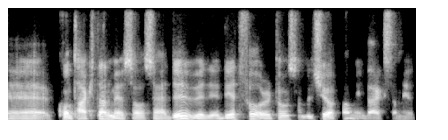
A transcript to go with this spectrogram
eh, kontaktade mig och sa så här, du, det är ett företag som vill köpa min verksamhet.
